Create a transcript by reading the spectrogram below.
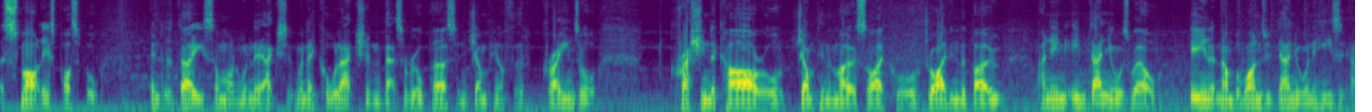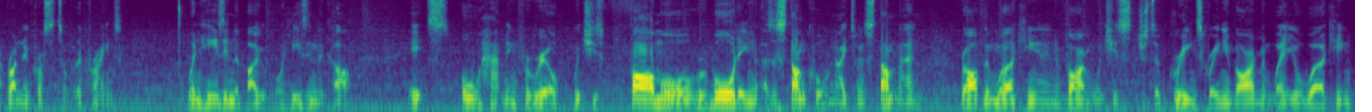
as smartly as possible end of the day, someone when they actually when they call action, that's a real person jumping off the cranes or crashing the car or jumping the motorcycle or driving the boat. And in, in Daniel as well, being at number ones with Daniel when he's running across the top of the cranes, when he's in the boat or he's in the car, it's all happening for real, which is far more rewarding as a stunt coordinator and a stuntman rather than working in an environment which is just a green screen environment where you're working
